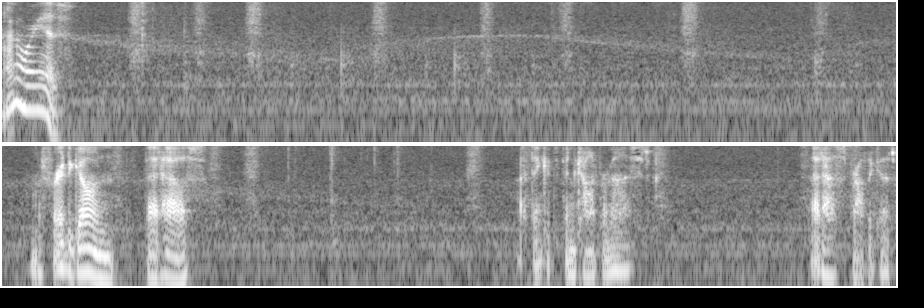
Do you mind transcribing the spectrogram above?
I don't know where he is. I'm afraid to go in that house. I think it's been compromised. That house is probably good.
